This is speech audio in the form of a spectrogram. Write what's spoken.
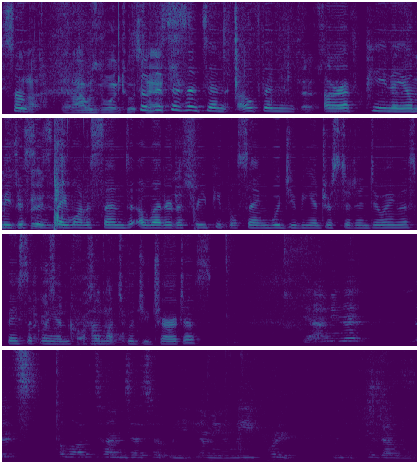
So, I, and I was going to so this attach, isn't an open Attach that. RFP, Naomi, these two this is, pages. they wanna send a letter to three people saying, would you be interested in doing this, basically, said, and cross how that much out. would you charge us? Yeah, I mean, that, that's, a lot of times, that's what we, I mean, we put it, we can put it out on the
